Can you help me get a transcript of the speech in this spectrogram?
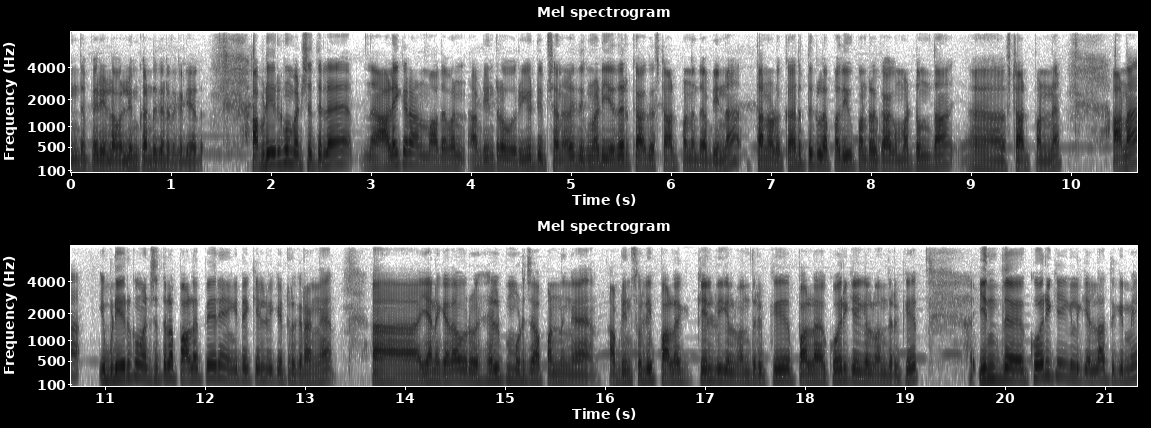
எந்த பெரிய லெவல்லையும் கண்டுக்கிறது கிடையாது. அப்படி இருக்கும் பட்சத்தில் அழைக்கிறான் மாதவன் அப்படின்ற ஒரு யூடியூப் சேனல் இதுக்கு முன்னாடி எதற்காக ஸ்டார்ட் பண்ணுது அப்படின்னா தன்னோட கருத்துக்களை பதிவு பண்ணுறதுக்காக மட்டும்தான் ஸ்டார்ட் பண்ணேன். ஆனால் இப்படி இருக்கும் பட்சத்தில் பல பேர் என்கிட்ட கேள்வி கேட்டிருக்கிறாங்க. எனக்கு ஏதாவது ஒரு ஹெல்ப் முடிஞ்சால் பண்ணுங்க அப்படின்னு சொல்லி பல கேள்விகள் வந்திருக்கு பல கோரிக்கைகள் வந்திருக்கு. இந்த கோரிக்கைகளுக்கு எல்லாத்துக்குமே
